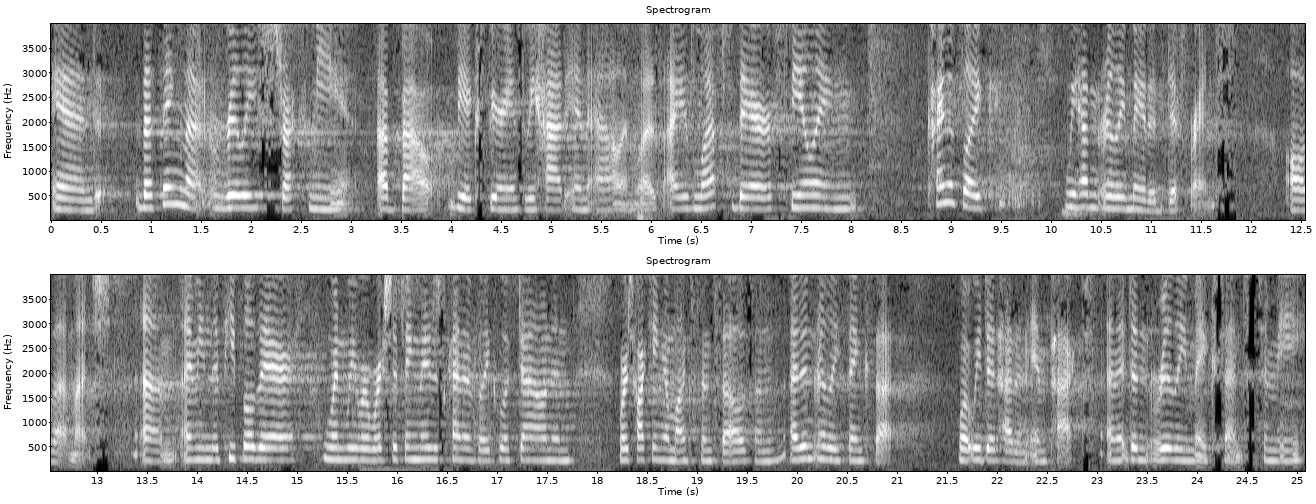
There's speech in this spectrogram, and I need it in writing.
and the thing that really struck me about the experience we had in Allen was I left there feeling kind of like we hadn't really made a difference all that much. Um, I mean, the people there, when we were worshiping, they just kind of like looked down and were talking amongst themselves, and I didn't really think that what we did had an impact, and it didn't really make sense to me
